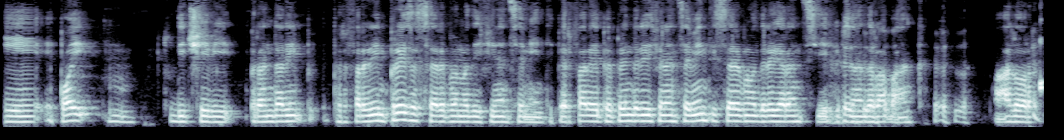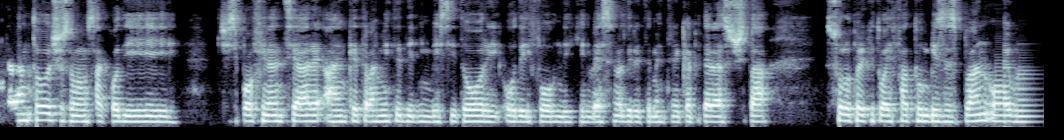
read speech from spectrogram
E, e poi mh, mm, tu dicevi, per, andare in, per fare l'impresa servono dei finanziamenti, per, fare, per prendere i finanziamenti servono delle garanzie che bisogna andare alla banca. Esatto. Allora, intanto ci sono un sacco di... ci si può finanziare anche tramite degli investitori o dei fondi che investono direttamente nel capitale della società solo perché tu hai fatto un business plan o hai un...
